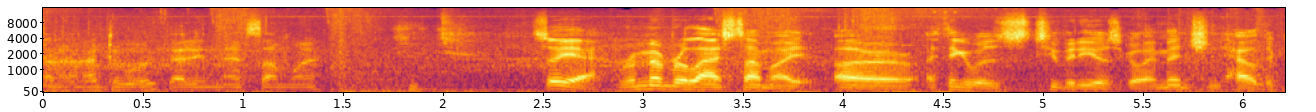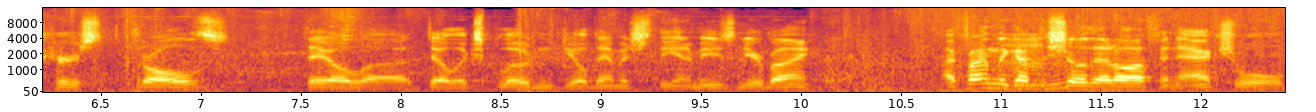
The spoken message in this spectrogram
and I had to work that in there somewhere. So yeah, remember last time I, uh, I think it was two videos ago, I mentioned how the cursed thralls, they'll uh, they'll explode and deal damage to the enemies nearby. I finally got to show that off in actual,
